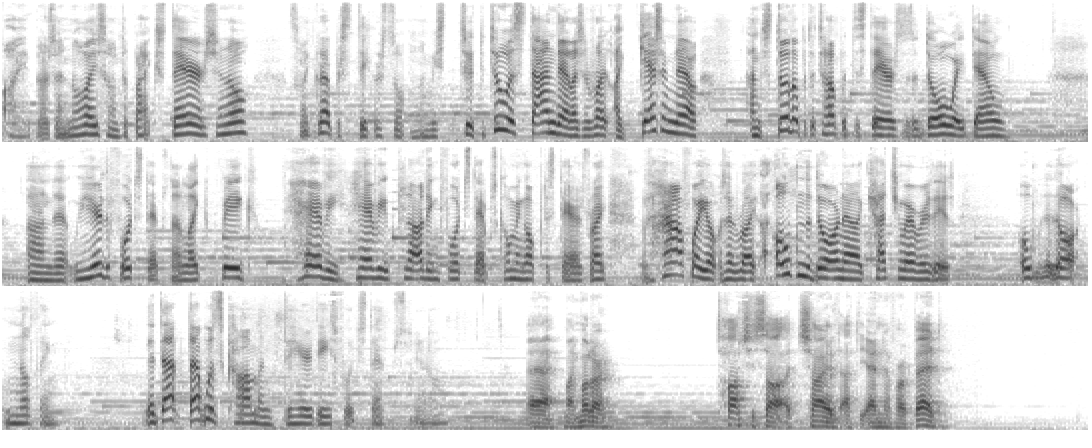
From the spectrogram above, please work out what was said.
I there's a noise on the back stairs, you know. So I grab a stick or something, and we two, the two of us stand there. And I said, right, I get him now, and stood up at the top of the stairs. There's a doorway down, and uh, we hear the footsteps now, like big, heavy, heavy, plodding footsteps coming up the stairs. Right, it was halfway up. I said, right, open the door now. I catch whoever it is. Open the door. Nothing. That that, that was common to hear these footsteps, you know. uh, my mother thought she saw a child at the end of her bed.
